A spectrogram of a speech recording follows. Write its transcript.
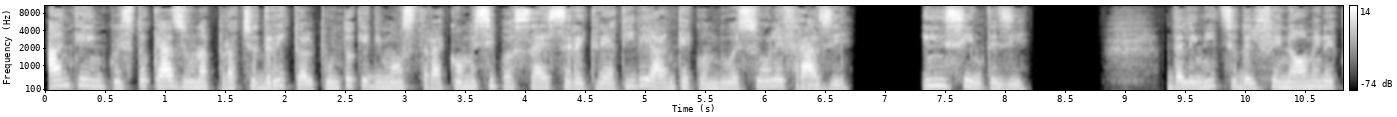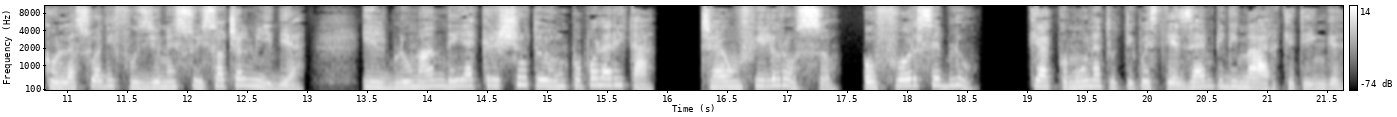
Anche in questo caso un approccio dritto al punto che dimostra come si possa essere creativi anche con due sole frasi. In sintesi. Dall'inizio del fenomeno e con la sua diffusione sui social media, il Blue Monday è cresciuto in popolarità. C'è un filo rosso, o forse blu, che accomuna tutti questi esempi di marketing,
